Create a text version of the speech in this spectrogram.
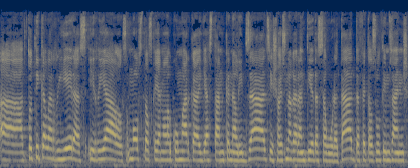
Uh, tot i que les rieres i rials, molts dels que hi ha a la comarca ja estan canalitzats i això és una garantia de seguretat. De fet, els últims anys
